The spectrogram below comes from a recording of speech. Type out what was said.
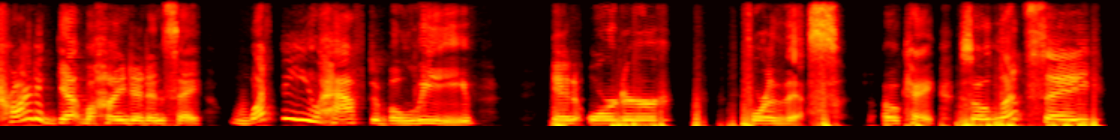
try to get behind it and say, "What do you have to believe in order for this?" Okay, so let's say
